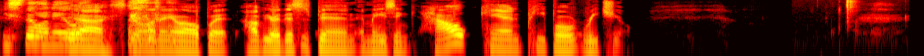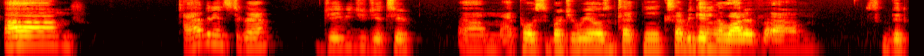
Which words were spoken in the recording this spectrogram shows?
he's still on AOL. Yeah, still on AOL. But Javier, this has been amazing. How can people reach you? Um, I have an Instagram, JV Jiu Jitsu. Um, I post a bunch of reels and techniques. I've been getting a lot of um, some good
